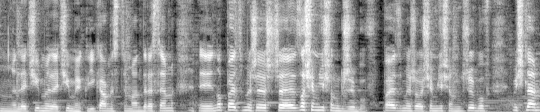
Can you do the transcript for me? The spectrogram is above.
Lecimy, lecimy, klikamy z tym adresem. Y, no powiedzmy, że jeszcze z 80 grzybów. Powiedzmy, że 80 grzybów. Myślałem,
